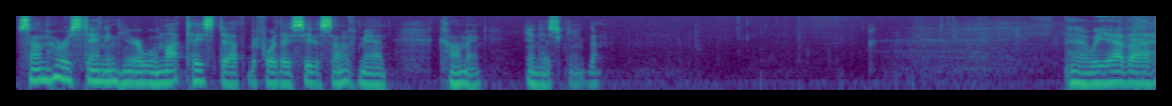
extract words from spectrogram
some who are standing here will not taste death before they see the Son of Man coming in his kingdom. And we have uh,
